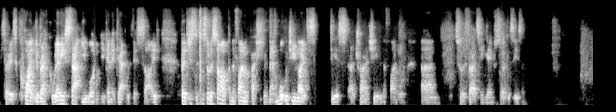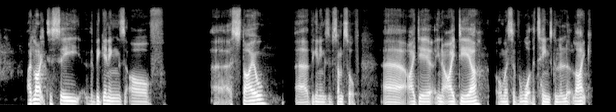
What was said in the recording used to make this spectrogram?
So it's quite the record. Any stat you want, you're going to get with this side. But just to, to sort of sum up in the final question, then, what would you like to see us uh, try and achieve in the final um, sort of 13 games so the season? I'd like to see the beginnings of uh, style, uh, beginnings of some sort of uh, idea, you know, idea almost of what the team's going to look like.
